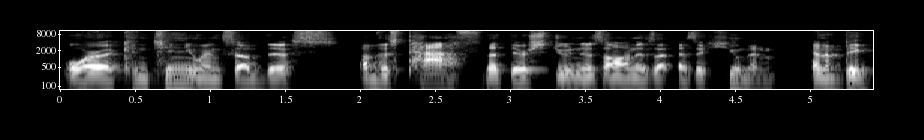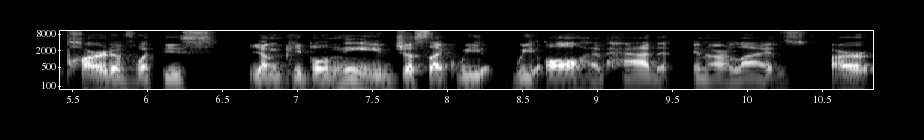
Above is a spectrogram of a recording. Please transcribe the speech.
or a continuance of this of this path that their student is on as a, as a human. And a big part of what these young people need just like we we all have had in our lives are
